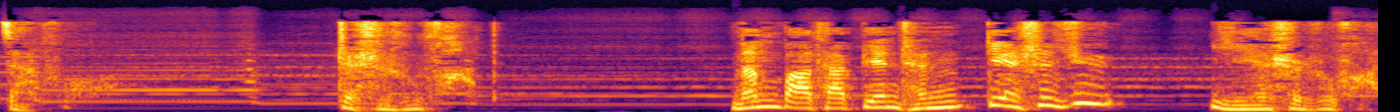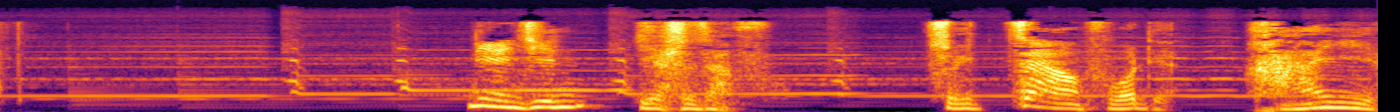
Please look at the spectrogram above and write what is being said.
赞佛，这是如法的。能把它编成电视剧，也是如法的；念经也是赞佛，所以赞佛的含义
